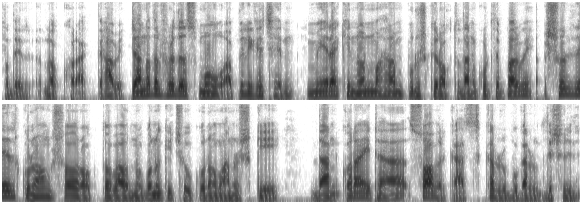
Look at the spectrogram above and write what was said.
আমাদের লক্ষ্য রাখতে হবে। জান্নাতুল ফেরদাস মৌ, আপনি লিখেছেন, মেয়েরা কি নন মাহারাম পুরুষকে রক্তদান করতে পারবে? শরীরের কোনো অংশ, রক্ত বা অন্য কোনো কিছু কোনো মানুষকে দান করা, এটা সবের কাজ। কারোর উপকার উদ্দেশ্যে যদি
